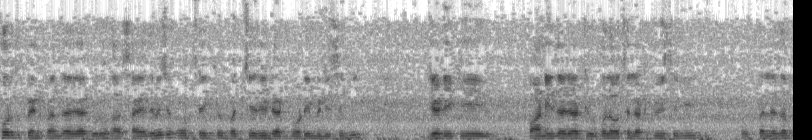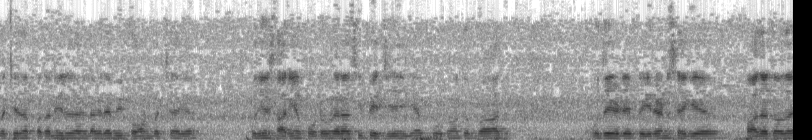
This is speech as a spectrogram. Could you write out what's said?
ਖੁਰਦ ਪਿੰਡ ਪੈਂਦਾ ਹੈ ਗੁਰੂ ਹਰ ਸਾਹਿਬ ਦੇ ਵਿੱਚ ਉੱਥੇ ਇੱਕ ਬੱਚੇ ਦੀ ਡੈੱਡ ਬੋਡੀ ਮਿਲੀ ਸੀਗੀ। ਜਿਹੜੀ ਕਿ ਪਾਣੀ ਦਾ ਜਿਹੜਾ ਟਿਊਬਲ ਹੈ ਉੱਥੇ ਲਟਕੀ ਹੋਈ ਸੀਗੀ। ਉਹ ਪਹਿਲੇ ਤਾਂ ਬੱਚੇ ਦਾ ਪਤਾ ਨਹੀਂ ਲੱਗਦਾ ਵੀ ਕੌਣ ਬੱਚਾ ਹੈਗਾ। ਉਹਦੀਆਂ ਸਾਰੀਆਂ ਫੋਟੋ ਵਗੈਰਾ ਅਸੀਂ ਭੇਜੀਆਂ ਹੈਗੀਆਂ। ਫੋਟੋਆਂ ਤੋਂ ਬਾਅਦ ਉਹਦੇ ਜਿਹੜੇ ਪੇਰੈਂਟਸ ਹੈਗੇ ਆ ਫਾਦਰ ਤਾਂ ਉਹਦਾ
